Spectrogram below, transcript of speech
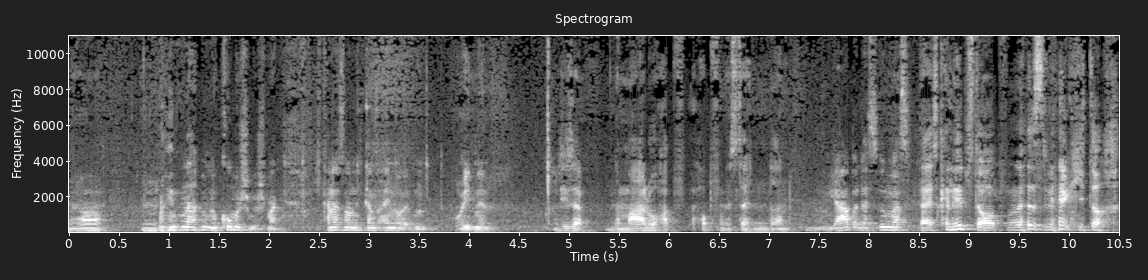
Ja. Und hinten nach mit einem komischen Geschmack. Ich kann das noch nicht ganz einordnen. Ordnen. Dieser normalo Hopfen ist da hinten dran. Ja, aber das ist irgendwas. Da ist kein Hipster-Hopfen, das merke ich doch.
